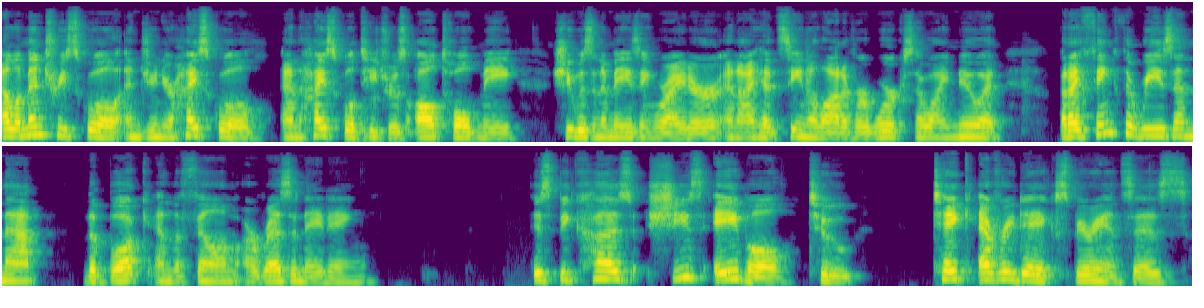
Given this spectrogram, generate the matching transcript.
elementary school and junior high school and high school teachers all told me she was an amazing writer, and I had seen a lot of her work, so I knew it. But I think the reason that the book and the film are resonating is because she's able to take everyday experiences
